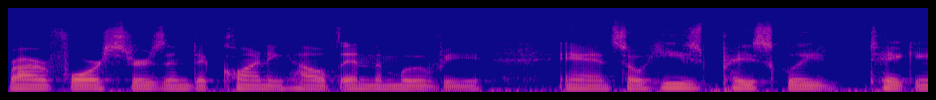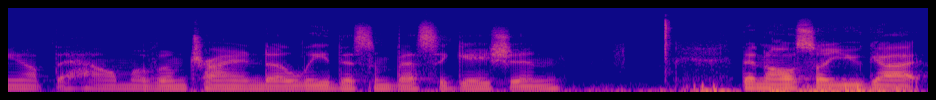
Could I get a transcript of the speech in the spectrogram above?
Robert Forster's in declining health in the movie. And so he's basically taking up the helm of him, trying to lead this investigation. Then also, you got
